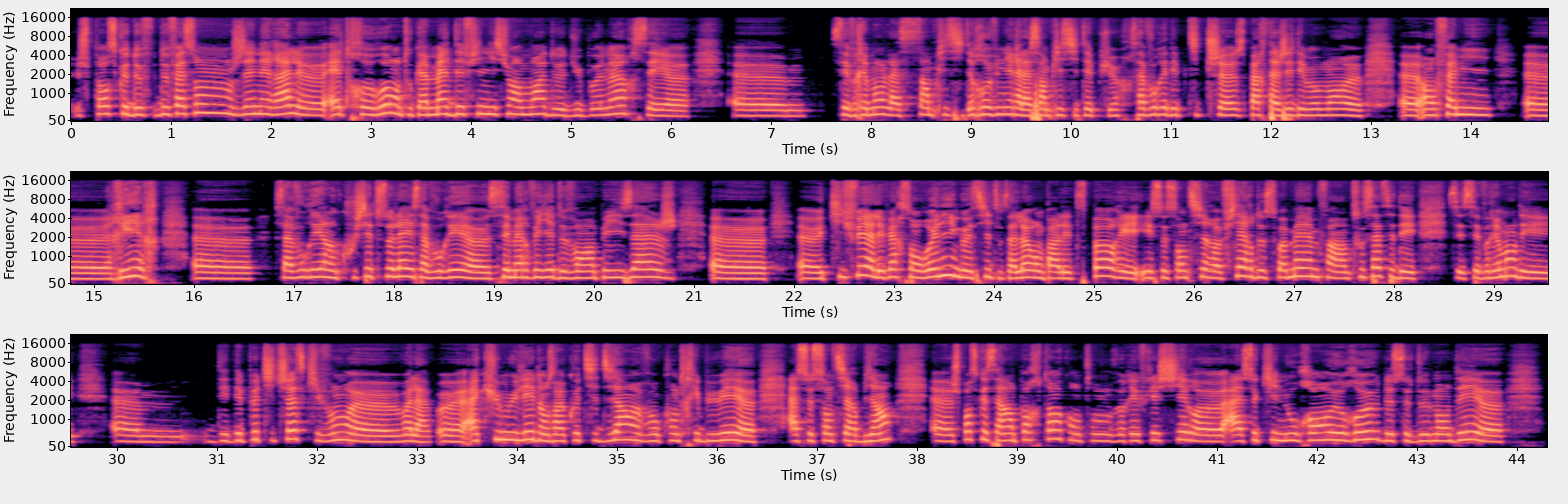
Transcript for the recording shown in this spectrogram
Je pense que de, de façon générale, euh, être heureux, en tout cas ma définition à moi de, du bonheur, c'est euh, euh, c'est vraiment la simplicité, revenir à la simplicité pure, savourer des petites choses, partager des moments en famille, rire, savourer un coucher de soleil, savourer s'émerveiller devant un paysage, euh, euh, kiffer aller faire son running aussi. Tout à l'heure, on parlait de sport et, se sentir fier de soi-même. Enfin, tout ça, c'est des, c'est vraiment des, euh, des, des, petites choses qui vont, euh, voilà, euh, accumuler dans un quotidien, vont contribuer à se sentir bien. je pense que c'est important quand on veut réfléchir à ce qui nous rend heureux, de se demander.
